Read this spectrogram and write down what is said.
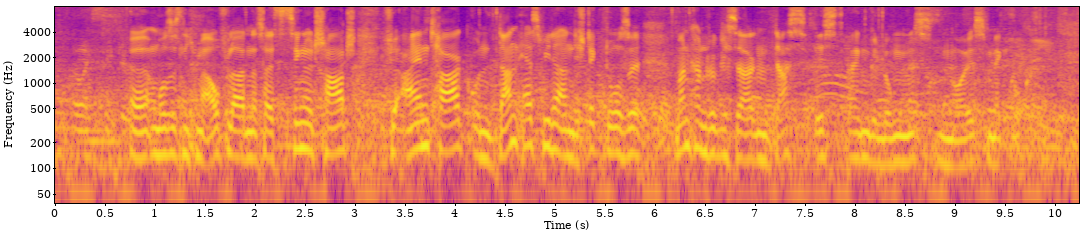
äh, muss es nicht mehr aufladen. Das heißt Single Charge für einen Tag und dann erst wieder an die Steckdose. Man kann wirklich sagen, das ist ein gelungenes neues MacBook.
